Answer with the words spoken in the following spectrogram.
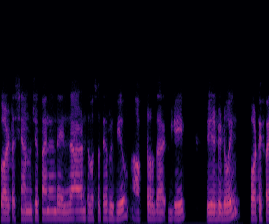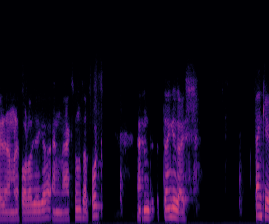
വേൾഡ് ടെസ്റ്റ് ചാമ്പ്യൻഷിപ്പ് ഫൈനലിന്റെ എല്ലാ ദിവസത്തെ review after the game will be doing സ്പോട്ടിഫൈയിൽ നമ്മളെ ഫോളോ ചെയ്യുക and maximum support and thank you guys thank you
